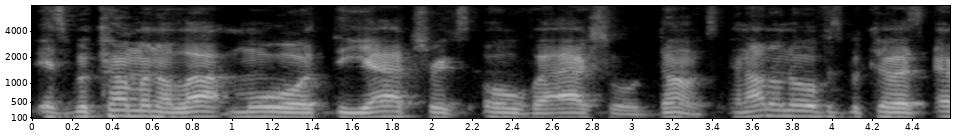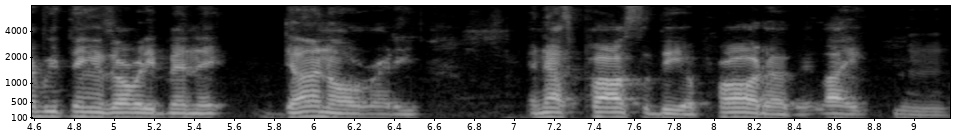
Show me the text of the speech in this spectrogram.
it's becoming a lot more theatrics over actual dunks, and I don't know if it's because everything has already been done already, and that's possibly a part of it. Like Mhm.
